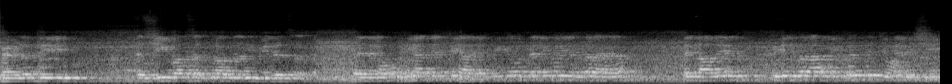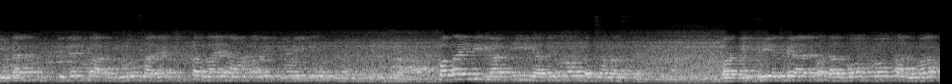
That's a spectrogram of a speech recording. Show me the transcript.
ਮੈਡਮ ਦੀ ਅਸ਼ੀਰਵਾਦ ਸਦਕਾ ਉਹਨਾਂ ਦੀ ਮਿਹਨਤ ਸਦਕਾ। ਤੇ ਉਹ ਵੀ ਅੱਜ ਇੱਥੇ ਆਏ ਸੀਗੇ ਉਹ ਪਹਿਲੀ ਵਾਰੀ ਅੰਦਰ ਆਇਆ ਤੇ ਨਾਲੇ ਵੀ ਅੰਦਰ ਆ ਕੇ ਤੇ ਜਿੰਨੇ ਵੀ ਸ਼ਹੀਦ ਆ ਜਿਹਨੇ ਘਰ ਨੂੰ ਸਾਰੇ ਚਿੱਤਰ ਲਾਏ, ਆਉਣ ਵਾਲੀ ਪੀੜ੍ਹੀ ਨੂੰ ਪਤਾ ਹੀ ਨਹੀਂ ਗਾ ਕੀ ਗੱਲ ਉਹਨਾਂ ਨੂੰ ਦੱਸਣ ਵਾਸਤੇ। ਬਾਕੀ ਤੁਸੀਂ ਇੱਥੇ ਆਏ, ਤੁਹਾਡਾ ਬਹੁਤ ਬਹੁਤ ਧੰਨਵਾਦ।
